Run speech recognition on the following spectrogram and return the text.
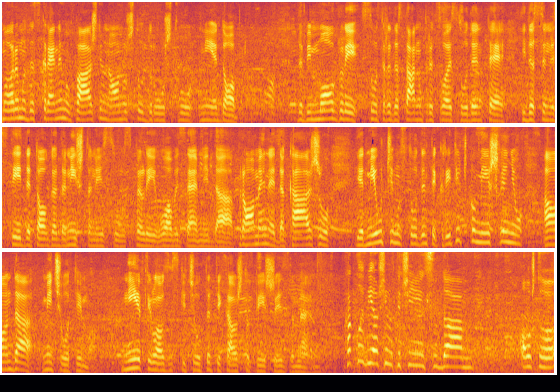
moramo da skrenemo pažnju na ono što u društvu nije dobro da bi mogli sutra da stanu pred svoje studente i da se ne stide toga da ništa nisu uspeli u ovoj zemlji da promene, da kažu, jer mi učimo studente kritičkom mišljenju, a onda mi ćutimo. Nije filozofski ćutati kao što piše iza mene. Kako vi još imate činjenicu da ovo što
